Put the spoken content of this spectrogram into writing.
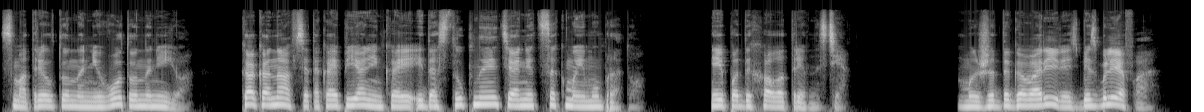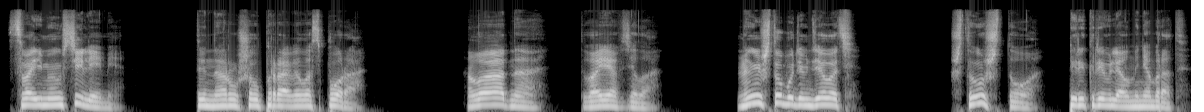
Смотрел то на него, то на нее как она, вся такая пьяненькая и доступная, тянется к моему брату. И подыхал от ревности. «Мы же договорились без блефа, своими усилиями. Ты нарушил правила спора». «Ладно, твоя взяла. Ну и что будем делать?» «Что-что?» — перекривлял меня брат.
